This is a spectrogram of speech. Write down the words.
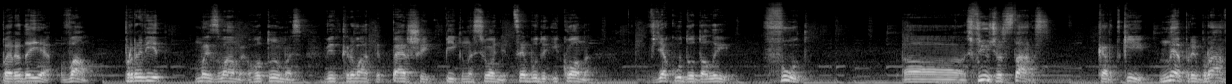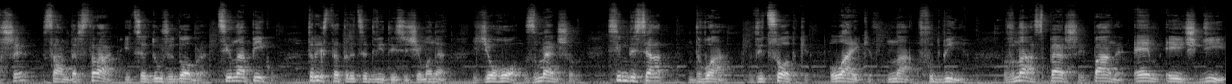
передає вам привіт, ми з вами готуємось відкривати перший пік на сьогодні. Це буде ікона, в яку додали Food Future Stars картки, не прибравши Thunderstruck. І це дуже добре. Ціна піку 332 тисячі монет. Його зменшили. 72% лайків на футбіні. В нас перший пане MHD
